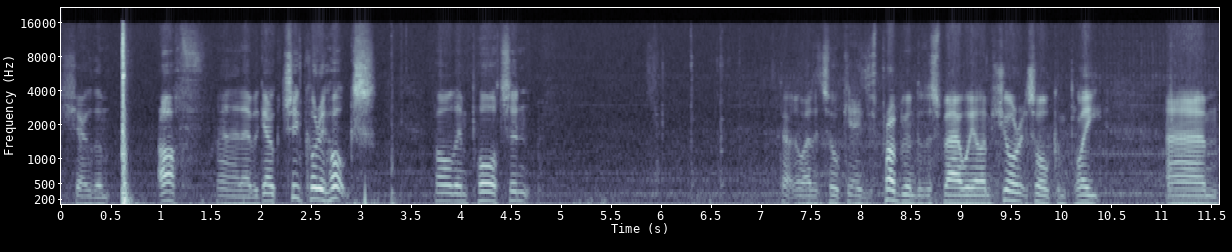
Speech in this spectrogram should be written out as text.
show them off. Uh, there we go. Two curry hooks. All important. Don't know where the toolkit is. It's probably under the spare wheel. I'm sure it's all complete. Um,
